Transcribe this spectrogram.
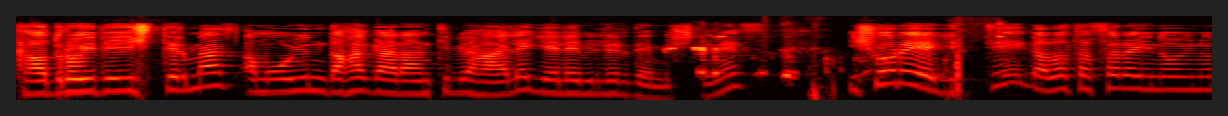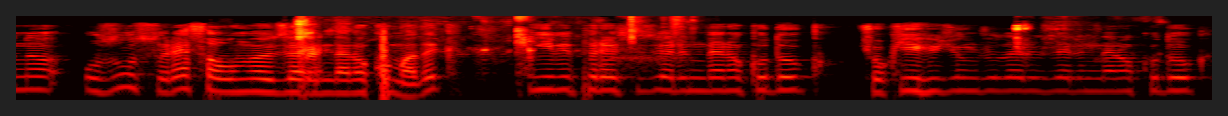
kadroyu değiştirmez ama oyun daha garanti bir hale gelebilir demiştiniz. İş oraya gitti. Galatasaray'ın oyununu uzun süre savunma üzerinden okumadık. İyi bir pres üzerinden okuduk. Çok iyi hücumcular üzerinden okuduk.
